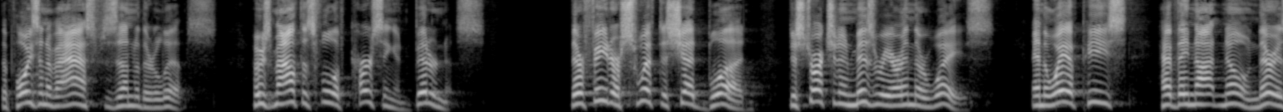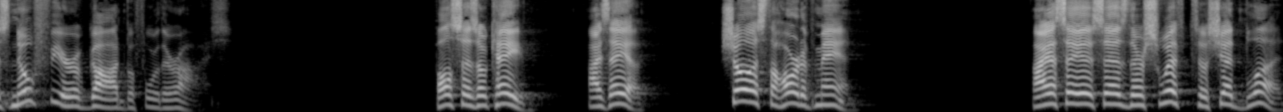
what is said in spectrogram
The poison of asps is under their lips whose mouth is full of cursing and bitterness. Their feet are swift to shed blood. Destruction and misery are in their ways. And the way of peace have they not known. There is no fear of God before their eyes. Paul says, okay, Isaiah, show us the heart of man. Isaiah says they're swift to shed blood.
